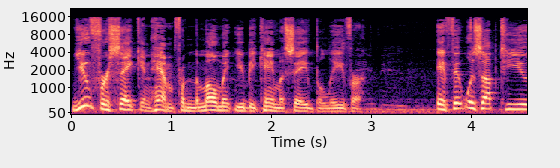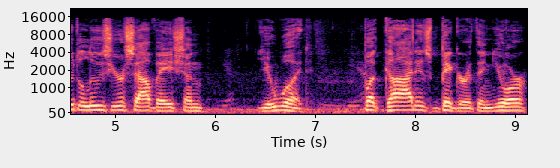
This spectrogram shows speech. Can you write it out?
you've forsaken him from the moment you became a saved believer. If it was up to you to lose your salvation, you would. But God is bigger than your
